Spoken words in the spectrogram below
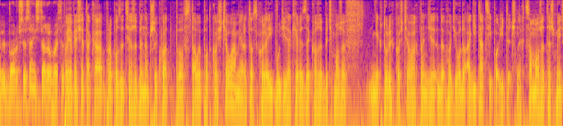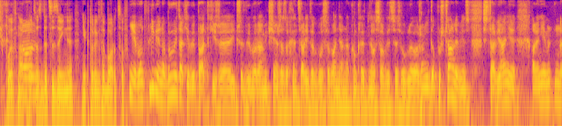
wyborcze zainstalować? Pojawia się taka propozycja, żeby na przykład powstały pod kościołami, ale to z kolei budzi takie ryzyko, że być może w niektórych kościołach będzie dochodziło do agitacji politycznych, co może też mieć wpływ na no, proces decyzyjny niektórych wyborców. Niewątpliwie, no były takie wypadki, że i przed wyborami księża zachęcali do głosowania na konkretne osoby, co jest w ogóle uważam niedopuszczalne, więc stawianie, ale nie wiem, no,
